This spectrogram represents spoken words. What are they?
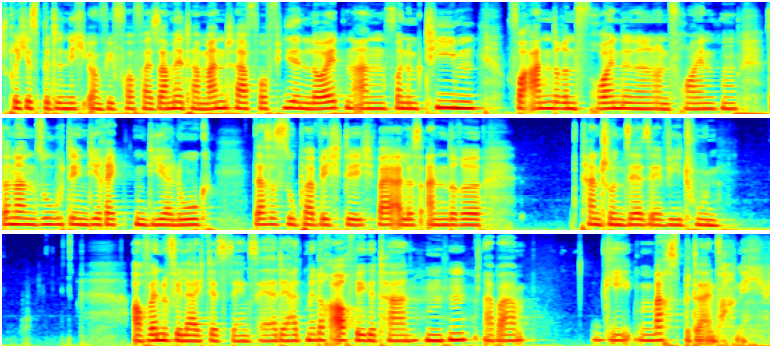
sprich es bitte nicht irgendwie vor versammelter Mannschaft, vor vielen Leuten an, vor einem Team, vor anderen Freundinnen und Freunden, sondern such den direkten Dialog das ist super wichtig, weil alles andere kann schon sehr, sehr weh tun. Auch wenn du vielleicht jetzt denkst, ja, der hat mir doch auch weh getan. Mhm, aber geh, mach's bitte einfach nicht.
